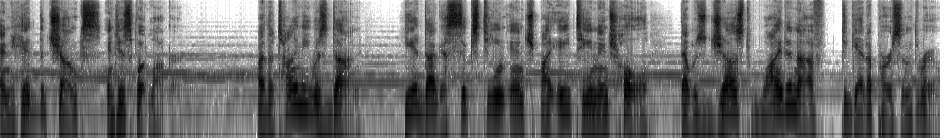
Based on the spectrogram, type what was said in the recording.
and hid the chunks in his footlocker. By the time he was done, he had dug a 16-inch by 18-inch hole that was just wide enough to get a person through.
